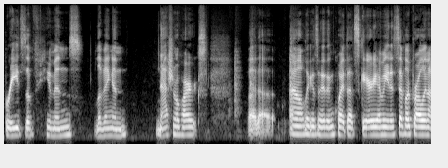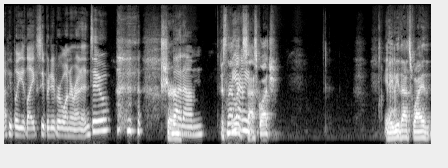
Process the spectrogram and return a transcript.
breeds of humans living in national parks. But uh I don't think it's anything quite that scary. I mean, it's definitely probably not people you'd like super duper want to run into. Sure. but um Isn't that yeah, like I mean- Sasquatch? Yeah. Maybe that's why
